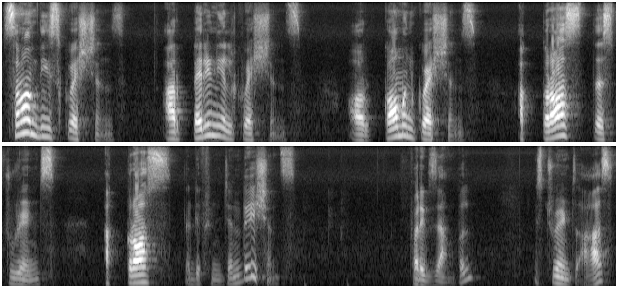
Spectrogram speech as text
Some of these questions are perennial questions or common questions across the students across the different generations. For example, students ask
